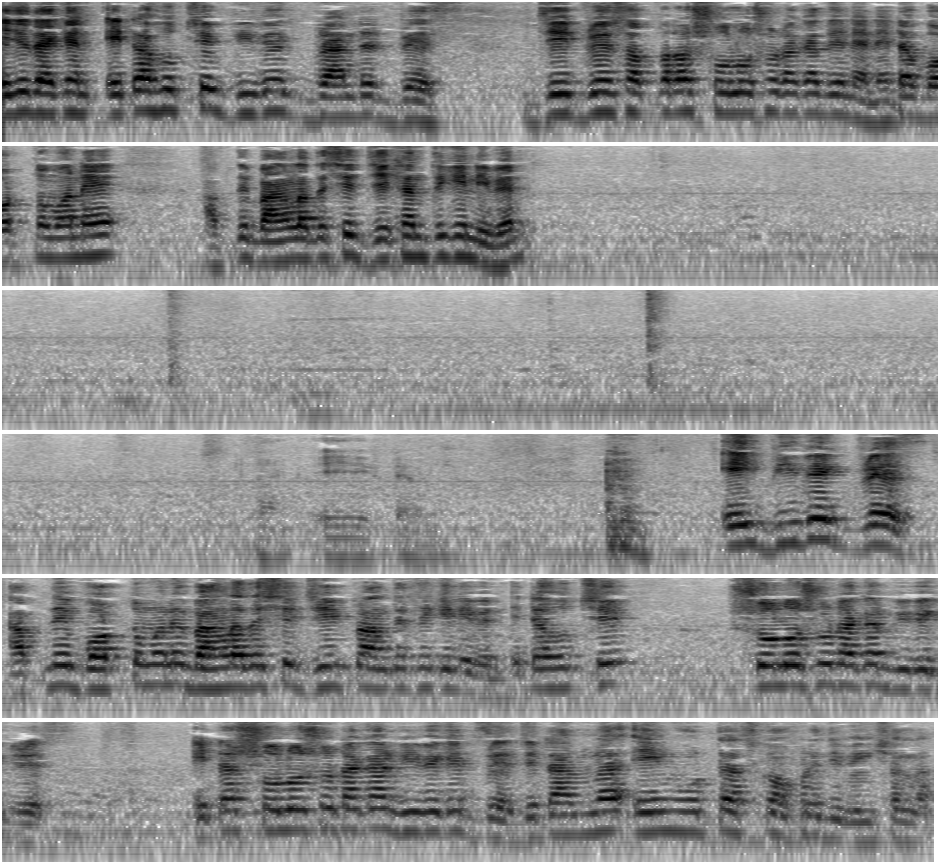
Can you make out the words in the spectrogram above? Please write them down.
এই যে দেখেন, এটা হচ্ছে বিবেক ব্র্যান্ডেড ড্রেস যে ড্রেস আপনারা ষোলোশো টাকা দিয়ে নেন, এটা বর্তমানে আপনি বাংলাদেশে যেখান থেকে নেবেন এই বিবেক ড্রেস আপনি বর্তমানে বাংলাদেশের যে প্রান্তে থেকে নেবেন, এটা হচ্ছে ষোলোশো টাকার বিবেক ড্রেস। এটা ষোলোশো টাকার বিবেকের ড্রেস, যেটা আমরা এই মুহূর্তে আজকে অফারে দিব ইনশাল্লাহ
